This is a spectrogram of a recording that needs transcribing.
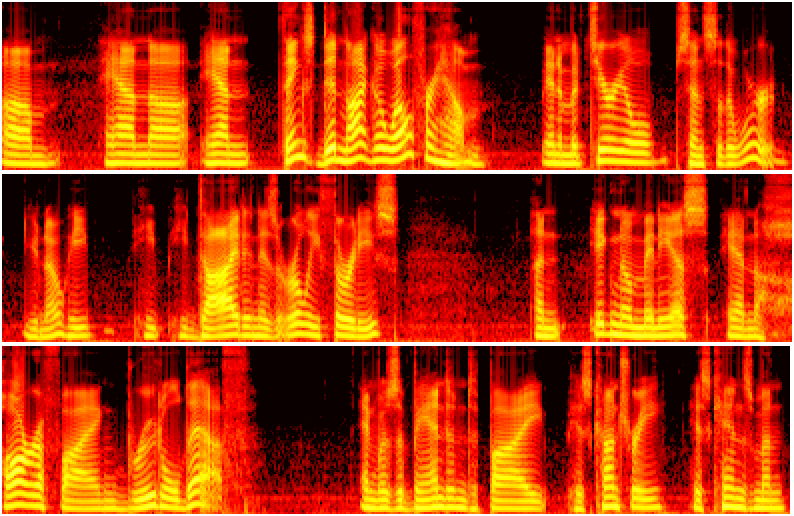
um, and uh, and things did not go well for him in a material sense of the word. You know, he he he died in his early thirties, an ignominious and horrifying, brutal death, and was abandoned by his country, his kinsmen,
